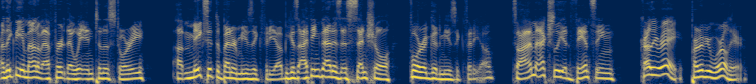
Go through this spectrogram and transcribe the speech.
I think the amount of effort that went into the story uh, makes it the better music video because I think that is essential for a good music video. So I'm actually advancing Carly Rae, part of your world here.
